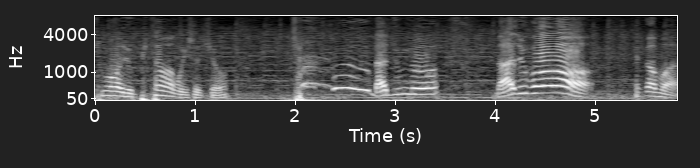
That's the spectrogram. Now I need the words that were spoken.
숨어가지고 피탐하고 있었죠. 자, 나 죽노! 나 죽어! 잠깐만.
